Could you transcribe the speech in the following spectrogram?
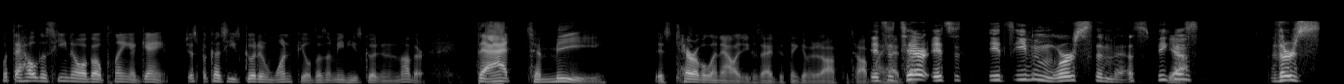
What the hell does he know about playing a game? Just because he's good in one field doesn't mean he's good in another. That to me is terrible analogy because I had to think of it off the top of it's my a head. but- ter- it's it's even worse than this because there's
